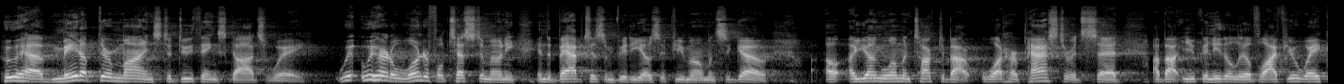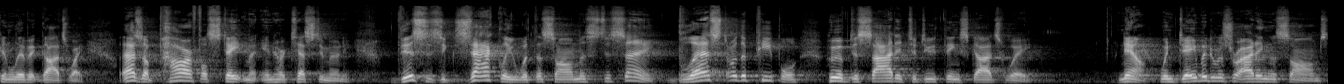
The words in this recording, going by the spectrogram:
who have made up their minds to do things God's way. We, we heard a wonderful testimony in the baptism videos a few moments ago. A, a young woman talked about what her pastor had said about you can either live life your way, you can live it God's way. That was a powerful statement in her testimony. This is exactly what the psalmist is saying. Blessed are the people who have decided to do things God's way. Now, when David was writing the Psalms,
